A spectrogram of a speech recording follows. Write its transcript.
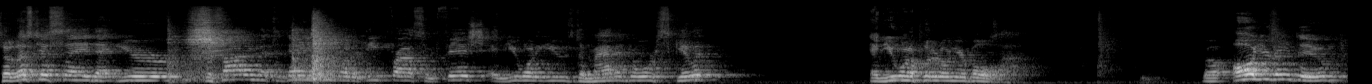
So let's just say that you're deciding that today you want to deep fry some fish and you want to use the Matador skillet and you want to put it on your bullseye. Well, all you're going to do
